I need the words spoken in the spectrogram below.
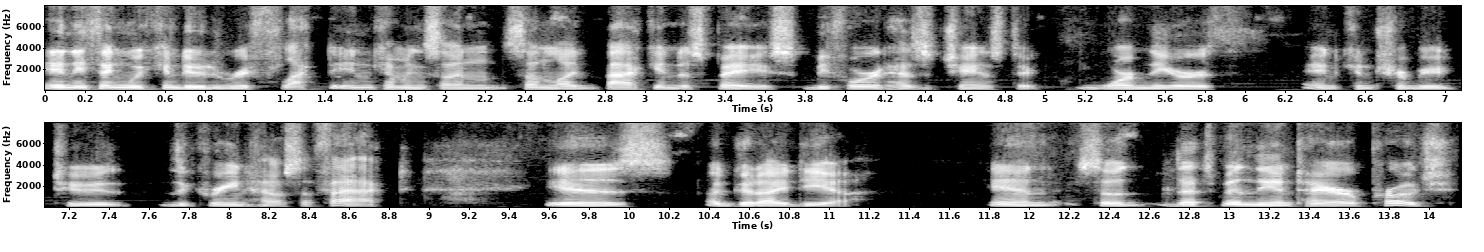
Anything we can do to reflect incoming sun, sunlight back into space before it has a chance to warm the earth and contribute to the greenhouse effect is a good idea. And so that's been the entire approach.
